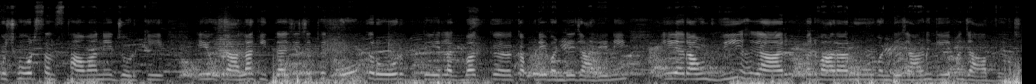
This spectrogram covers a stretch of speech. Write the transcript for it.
ਕੁਝ ਹੋਰ ਸੰਸਥਾਵਾਂ ਨੇ ਜੁੜ ਕੇ ਇਹ ਉਪਰਾਲਾ ਕੀਤਾ ਜੀ ਜਿੱਥੇ 2 ਕਰੋੜ ਦੇ ਲਗਭਗ ਕੱਪੜੇ ਵੰਡੇ ਜਾ ਰਹੇ ਨੇ। ਇਹ ਅਰਾਊਂਡ 20000 ਪਰਿਵਾਰਾਂ ਨੂੰ ਵੰਡੇ ਜਾਣਗੇ ਪੰਜਾਬ ਵਿੱਚ।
